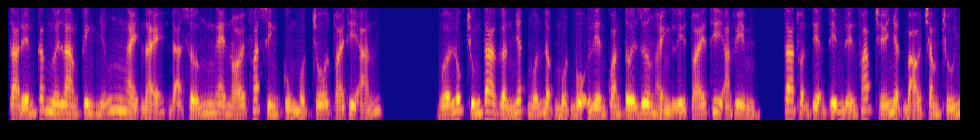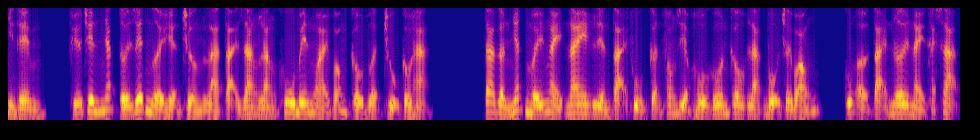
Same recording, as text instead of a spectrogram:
ta đến các ngươi làm kinh những ngày này đã sớm nghe nói phát sinh cùng một chỗ toái thi án. Vừa lúc chúng ta gần nhất muốn đập một bộ liên quan tới dương hành lý toái thi án phim, ta thuận tiện tìm đến pháp chế nhật báo chăm chú nhìn thêm phía trên nhắc tới giết người hiện trường là tại giang lăng khu bên ngoài vòng cầu vượt trụ cầu hạ. Ta gần nhất mấy ngày nay liền tại phụ cận phong diệp hồ gôn câu lạc bộ chơi bóng, cũng ở tại nơi này khách sạn.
